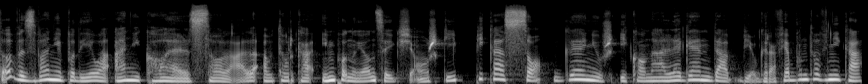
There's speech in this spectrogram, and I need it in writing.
To wyzwanie podjęła Ani Coel Solal, autorka imponującej książki Picasso, geniusz, ikona, legenda, biografia buntownika,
